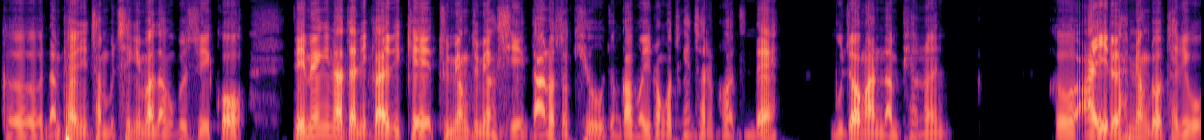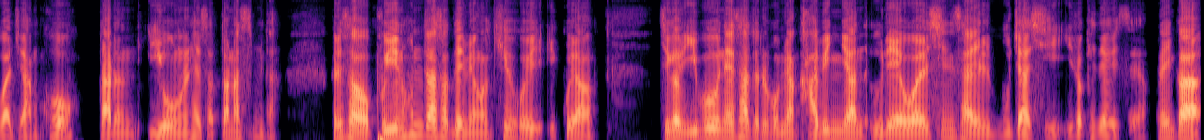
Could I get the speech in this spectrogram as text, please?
그 남편이 참 무책임하다고 볼 수 있고 4명이나 되니까 이렇게 2명 2명씩 나눠서 키우든가 뭐 이런 것도 괜찮을 것 같은데 무정한 남편은 그 아이를 한 명도 데리고 가지 않고 딸은 이혼을 해서 떠났습니다. 그래서 부인 혼자서 4명을 키우고 있고요. 지금 이분의 사주를 보면 갑인년, 의례월, 신사일, 무자시 이렇게 되어 있어요. 그러니까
